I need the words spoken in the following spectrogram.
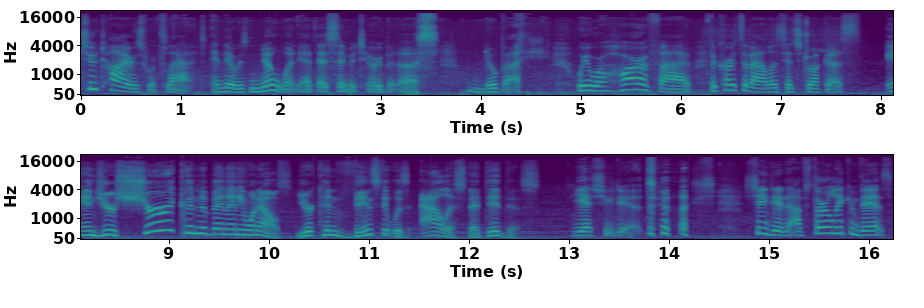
Two tires were flat, and there was no one at that cemetery but us. Nobody. We were horrified. The curse of Alice had struck us. And you're sure it couldn't have been anyone else? You're convinced it was Alice that did this? Yes, she did. she did. I'm thoroughly convinced.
